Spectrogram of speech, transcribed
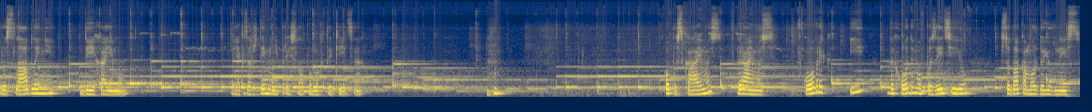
розслаблені, дихаємо. Як завжди, мені прийшла помогти киця. Опускаємось, впираємось в коврик і виходимо в позицію собака мордою вниз.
